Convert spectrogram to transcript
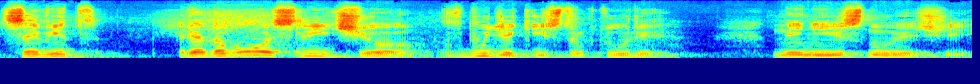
це від рядового слідчого в будь-якій структурі, нині існуючій,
